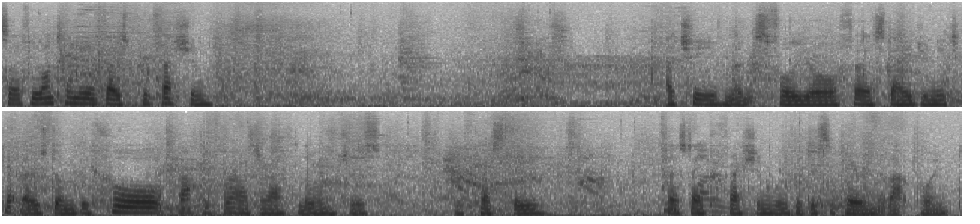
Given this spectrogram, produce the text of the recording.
So if you want any of those profession achievements for your first aid, you need to get those done before Battle for Azeroth launches because the first aid profession will be disappearing at that point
